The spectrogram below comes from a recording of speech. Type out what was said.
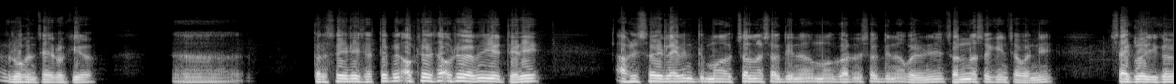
रोक्नु चाहिँ रोकियो। तर सही छ त्यही पनि अप्ठ्यारो छ। अप्ठ्यारो भए पनि यो धेरै आफूले शरीरलाई पनि म चल्न सक्दिनँ म गर्न सक्दिनँ भन्यो भने झन् नसकिन्छ भन्ने साइकोलोजिकल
